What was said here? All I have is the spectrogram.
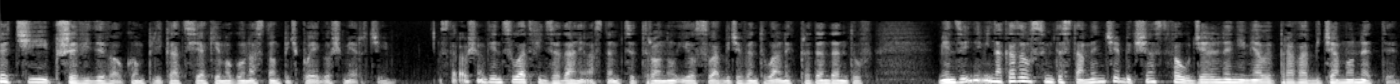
III przewidywał komplikacje, jakie mogą nastąpić po jego śmierci. Starał się więc ułatwić zadanie następcy tronu i osłabić ewentualnych pretendentów. Między innymi nakazał w swym testamencie, by księstwa udzielne nie miały prawa bicia monety.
